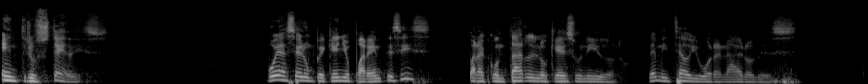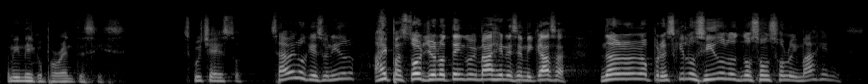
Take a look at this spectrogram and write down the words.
entre ustedes. Voy a hacer un pequeño paréntesis para contarle lo que es un ídolo. Let me tell you what an idol is. Let me make a paréntesis. Escuche esto. ¿Sabe lo que es un ídolo? Ay, pastor, yo no tengo imágenes en mi casa. No, no, no, pero es que los ídolos no son solo imágenes.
